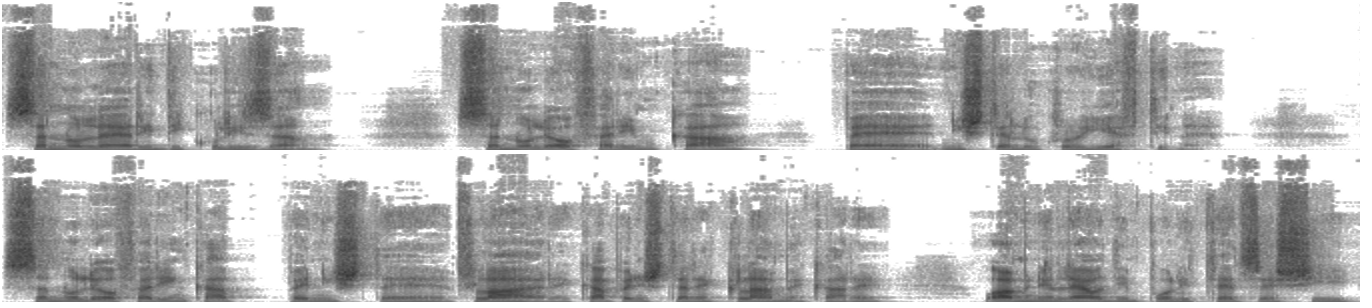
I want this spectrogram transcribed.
să nu le ridiculizăm, să nu le oferim ca pe niște lucruri ieftine, să nu le oferim ca pe niște flyere, ca pe niște reclame care oamenii le au din politețe și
